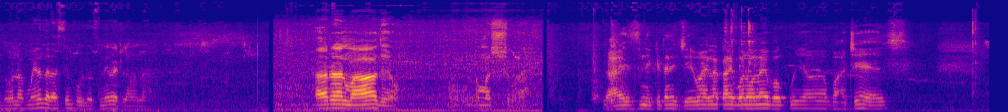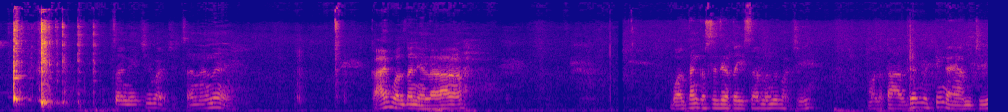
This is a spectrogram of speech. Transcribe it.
दोन एक महिना झाला असतील फुलच नाही भेटला मला. हर हर महादेव. नमस्कार. शिवाय गायज निकिताने जेवायला काय बनवलंय बघूया. भाजी आहे चण्याची भाजी चणा नाही. काय बोलता याला? बोलताना कसं ते आता? विसरलं मी भाजी. मला तर अर्जंट मिटिंग आहे आमची.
